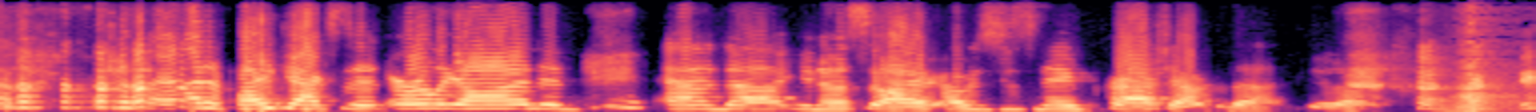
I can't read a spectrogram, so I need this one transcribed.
Because I had a bike accident early on, and and uh, you know, so I, I was just named Crash after that. You know,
